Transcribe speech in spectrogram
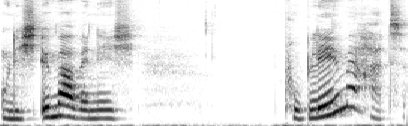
Und ich immer, wenn ich Probleme hatte,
